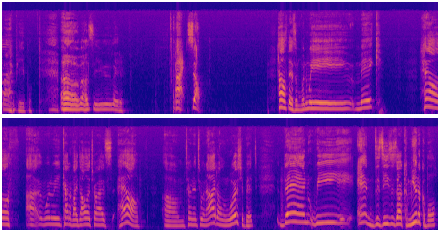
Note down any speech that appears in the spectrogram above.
Bye, people. Um, I'll see you later. All right, so healthism. When we make health, uh, when we kind of idolatrize health, um, turn into an idol and worship it, then we, and diseases are communicable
